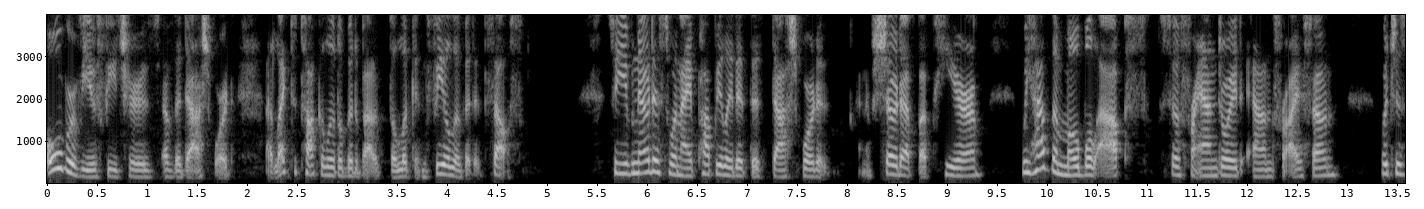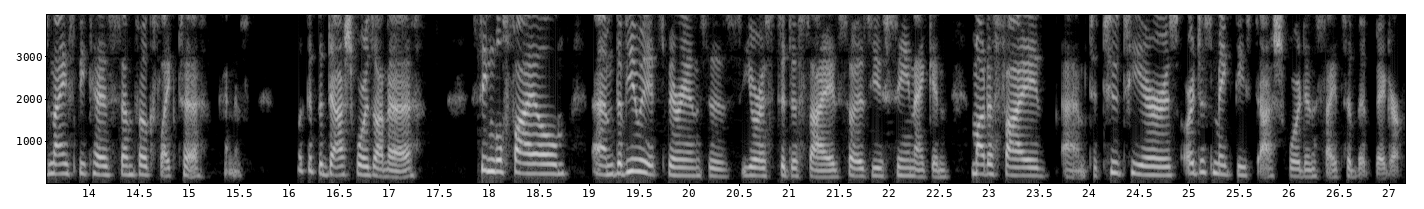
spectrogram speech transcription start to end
overview features of the dashboard, I'd like to talk a little bit about the look and feel of it itself. So you've noticed when I populated this dashboard, it kind of showed up up here. We have the mobile apps, so for Android and for iPhone, which is nice because some folks like to kind of look at the dashboards on a single file. Um, the viewing experience is yours to decide. So as you've seen, I can modify um, to two tiers or just make these dashboard insights a bit bigger.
